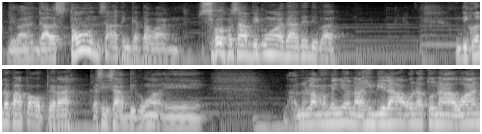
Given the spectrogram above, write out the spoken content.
di ba, gallstone sa ating katawan. So sabi ko nga dati, di ba, hindi ko napapa-opera kasi sabi ko nga eh ano lang naman yun na hindi lang ako natunawan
